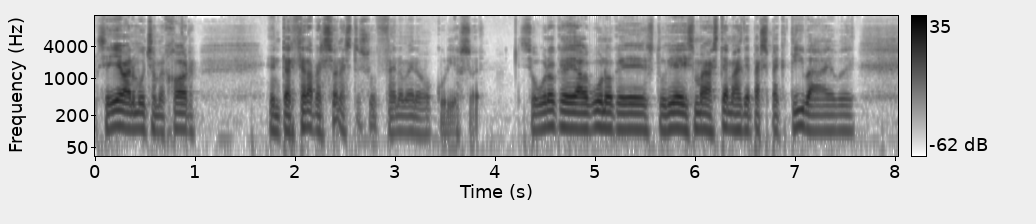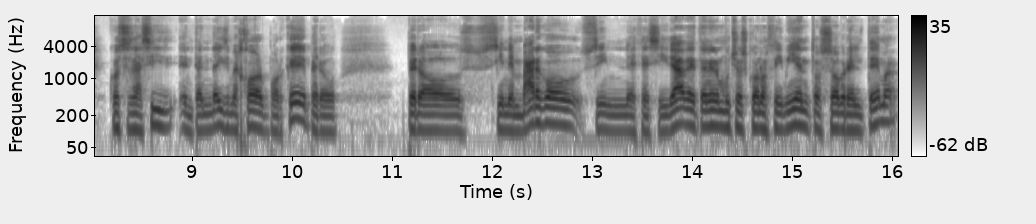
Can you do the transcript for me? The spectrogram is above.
Se llevan mucho mejor en tercera persona. Esto es un fenómeno curioso. ¿eh? Seguro que alguno que estudiéis más temas de perspectiva, cosas así, entendéis mejor por qué, pero pero sin embargo, sin necesidad de tener muchos conocimientos sobre el tema,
